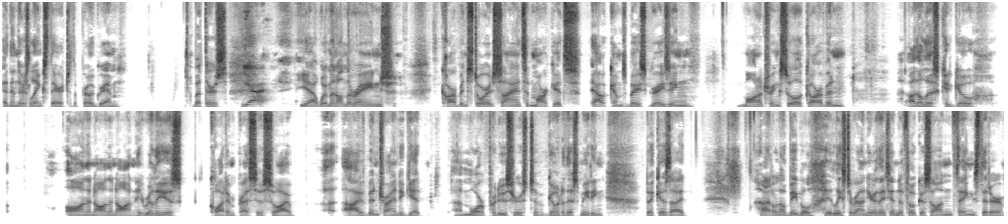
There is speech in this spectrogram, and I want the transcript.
and then there's links there to the program. But there's yeah yeah women on the range, carbon storage science and markets, outcomes based grazing, monitoring soil carbon. Uh, the list could go on and on and on. It really is quite impressive. So I I've been trying to get uh, more producers to go to this meeting because I I don't know people at least around here they tend to focus on things that are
